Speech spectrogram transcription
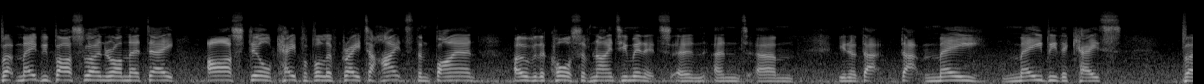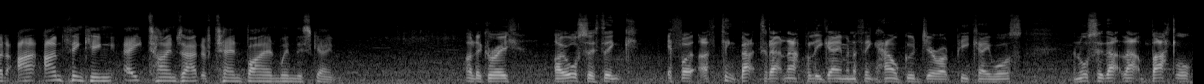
but maybe Barcelona on their day are still capable of greater heights than Bayern over the course of 90 minutes, and and um, you know that that may may be the case, but I, am thinking eight times out of ten Bayern win this game. I'd agree. I also think if I, I think back to that Napoli game and I think how good Gerard Piqué was, and also that that battle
